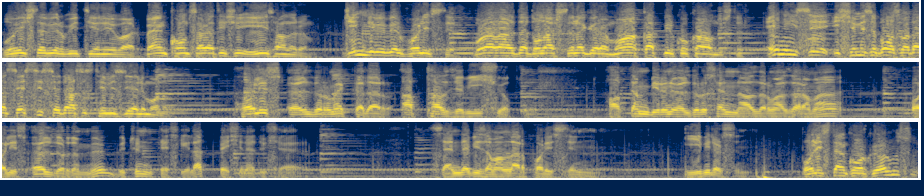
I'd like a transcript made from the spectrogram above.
Bu işte bir bit yeniği var. Ben komiser ateşi iyi tanırım. Cin gibi bir polistir. Buralarda dolaştığına göre muhakkak bir koku almıştır. En iyisi işimizi bozmadan sessiz sedasız temizleyelim onu. Polis öldürmek kadar aptalca bir iş yoktur. Halktan birini öldürürsen aldırmazlar ama... ...polis öldürdün mü bütün teşkilat peşine düşer. Sen de bir zamanlar polissin. İyi bilirsin. Polisten korkuyor musun?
